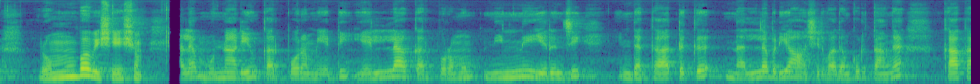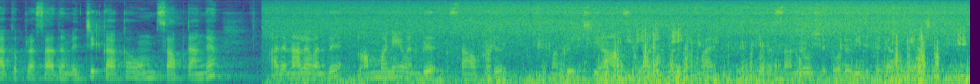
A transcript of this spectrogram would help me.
ரொம்ப விசேஷம். அதனால் முன்னாடியும் கற்பூரம் ஏற்றி எல்லா கற்பூரமும் நின்று எரிஞ்சு இந்த காற்றுக்கு நல்லபடியாக ஆசீர்வாதம் கொடுத்தாங்க. காக்காவுக்கு பிரசாதம் வச்சு காக்காவும் சாப்பிட்டாங்க. அதனால் வந்து அம்மனே வந்து சாப்பிட்டு மகிழ்ச்சியாக ஆசீர்வாதம் பண்ணுற மாதிரி ஒரு சந்தோஷத்தோடு வீட்டுக்கு கிளம்பிடுச்சு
